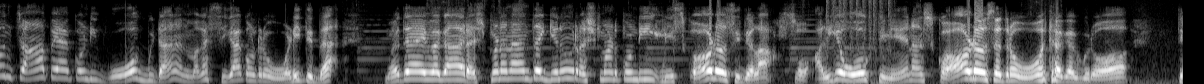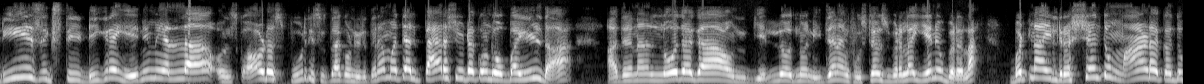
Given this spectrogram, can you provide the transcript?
ಒಂದ್ ಚಾಪೆ ಹಾಕೊಂಡು ಈಗ ಹೋಗ್ಬಿಟ್ಟ. ನನ್ನ ಮಗ ಸಿಗಾಕೊಂಡ್ರೆ ಹೊಡಿತಿದ್ದ. ಮತ್ತೆ ಇವಾಗ ರಶ್ ಮಾಡೋಣ ಅಂತ ಏನೋ ರಶ್ ಮಾಡ್ಕೊಂಡು ಇಲ್ಲಿ ಸ್ಕ್ವಾಡ್ ಹೌಸ್ ಇದೆಯಲ್ಲ ಸೊ ಅಲ್ಲಿಗೆ ಹೋಗ್ತೀನಿ. ನಾನು ಸ್ಕ್ವಾಡ್ ಹೌಸ್ ಹತ್ರ ಹೋದಾಗ ಗುರು ತ್ರೀ ಸಿಕ್ಸ್ಟಿ ಡಿಗ್ರಿ ಎನಿಮಿ ಎಲ್ಲ ಒಂದು ಸ್ಕ್ವಾಡ್ ಹೌಸ್ ಪೂರ್ತಿ ಸುತ್ತಾಕೊಂಡಿರ್ತಾನೆ. ಮತ್ತೆ ಅಲ್ಲಿ ಪ್ಯಾರಾಶೂಟ್ ಹಾಕೊಂಡು ಒಬ್ಬ ಇಳ್ದ. ಆದ್ರೆ ನಾನು ಅಲ್ಲಿ ಹೋದಾಗ ಅವ್ನು ಗೆಲ್ಲೋದ್ನೋ ನಿಜ ನಂಗೆ ಫಸ್ಟ್ ಹೌಸ್ ಬರಲ್ಲ, ಏನೂ ಬರಲ್ಲ. ಬಟ್ ನಾ ಇಲ್ಲಿ ರಶ್ ಅಂತೂ ಮಾಡೋಕ್ಕಂತೂ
